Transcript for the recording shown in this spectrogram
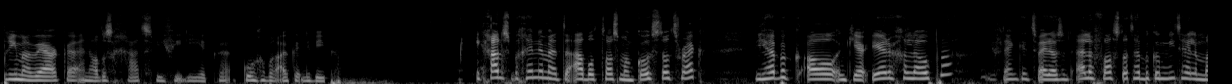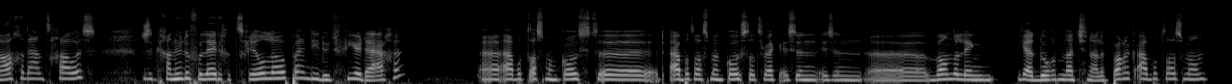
prima werken en hadden ze gratis wifi die ik uh, kon gebruiken in de biep. Ik ga dus beginnen met de Abel Tasman Coastal Track. Die heb ik al een keer eerder gelopen ik denk in 2011 was. Dat heb ik hem niet helemaal gedaan trouwens. Dus ik ga nu de volledige trail lopen en die duurt vier dagen. Uh, Abel Tasman Coast, uh, het Abel Tasman Coastal Track is een, is een uh, wandeling ja, door het Nationale Park Abel Tasman.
